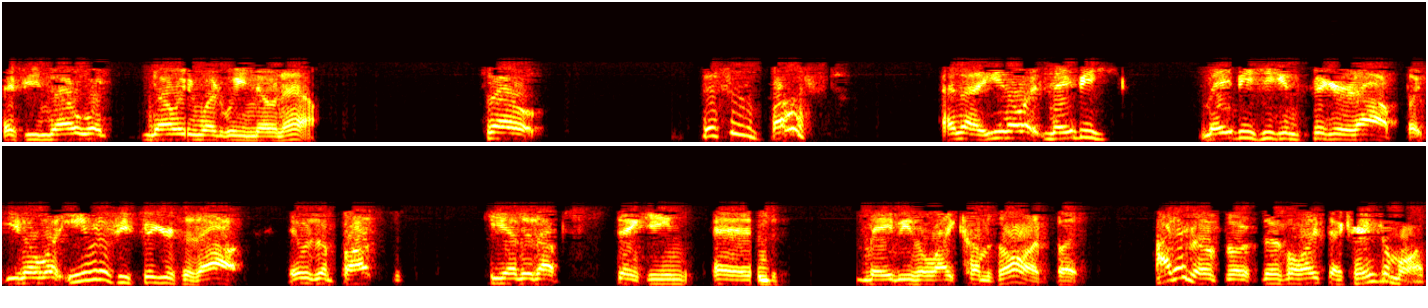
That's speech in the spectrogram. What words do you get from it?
if you know what knowing what we know now. So this is bust, and uh, you know what? Maybe maybe he can figure it out. But you know what? Even if he figures it out, it was a bust. He ended up stinking, and maybe the light comes on. But I don't know if there's a light that can come on.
